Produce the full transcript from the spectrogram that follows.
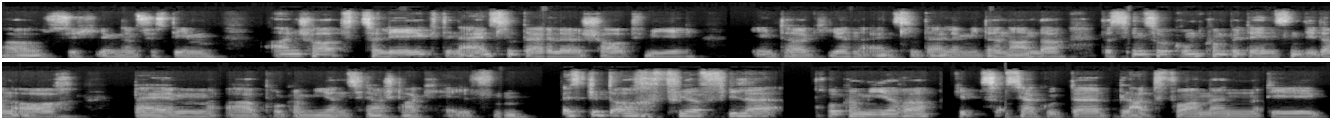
äh, sich irgendein System anschaut, zerlegt in Einzelteile, schaut, wie interagieren Einzelteile miteinander. Das sind so Grundkompetenzen, die dann auch beim äh, Programmieren sehr stark helfen. Es gibt auch für viele Programmierer gibt's sehr gute Plattformen, die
